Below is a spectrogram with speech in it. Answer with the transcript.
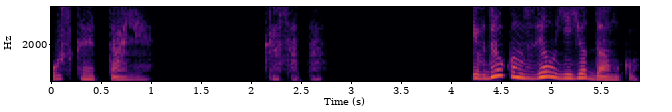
узкая талия. Красота и вдруг он взял ее дамку.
